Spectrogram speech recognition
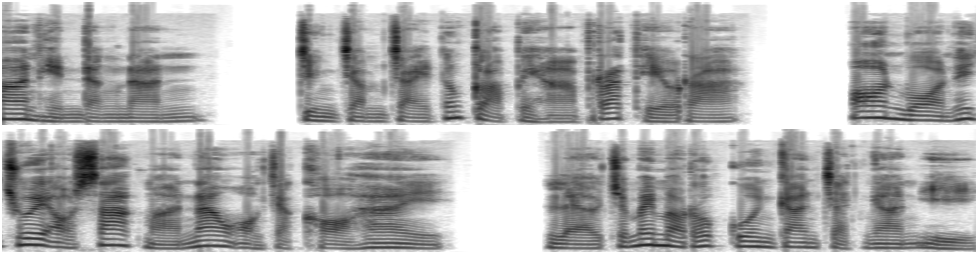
มารเห็นดังนั้น จึงจำใจต้องกลับไปหาพระเถระ อ้อนวอนให้ช่วยเอาซากหมาเน่าออกจากคอให้ แล้วจะไม่มารบกวนการจัดงานอีก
